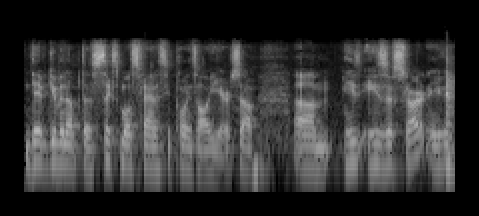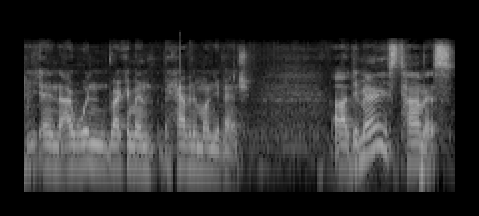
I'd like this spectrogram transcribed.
They've given up the sixth most fantasy points all year, so um, he's, he's a start, and I wouldn't recommend having him on your bench. Uh, Demaryius Thomas,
